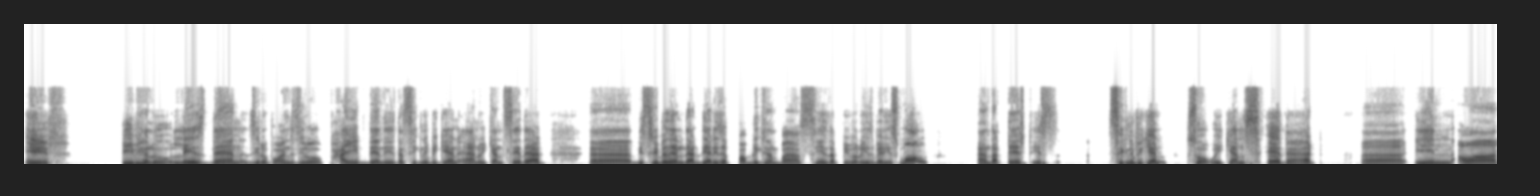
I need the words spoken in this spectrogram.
if p-value less than 0 0.05, then this is the significant, and we can say that uh, this represents that there is a publication bias. Since the p-value is very small and the test is significant, so we can say that uh, in our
